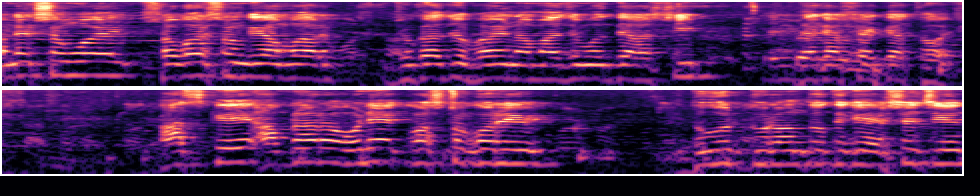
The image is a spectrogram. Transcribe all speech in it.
অনেক সময় সবার সঙ্গে আমার যোগাযোগ হয় না, মাঝে মধ্যে আসি, দেখা সাক্ষাৎ হয়। আজকে আপনারা অনেক কষ্ট করে দূর দূরান্ত থেকে এসেছেন,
